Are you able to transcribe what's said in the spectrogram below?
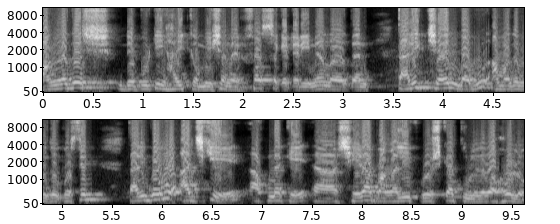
বাংলাদেশ ডেপুটি হাই কমিশনের ফার্স্ট সেক্রেটারি দেন তারিক চায়ন বাবু আমাদের মধ্যে উপস্থিত। তারিক বাবু আজকে আপনাকে সেরা বাঙালি পুরস্কার তুলে দেওয়া হলো।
